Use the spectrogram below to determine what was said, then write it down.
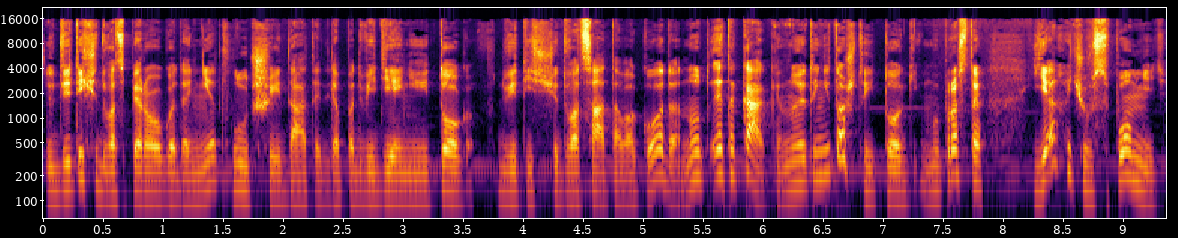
2021 года нет лучшей даты для подведения итогов 2020 года. Ну, это как? Ну, это не то, что итоги. Мы просто... Я хочу вспомнить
